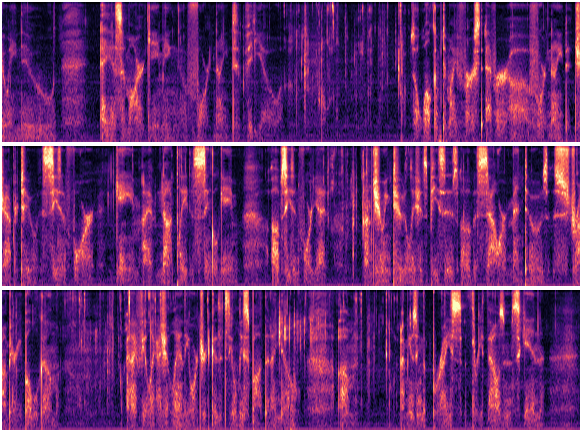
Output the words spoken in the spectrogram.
to a new ASMR Gaming Fortnite video. So, welcome to my first ever uh, Fortnite Chapter 2 Season 4 game. I have not played a single game of Season 4 yet. I'm chewing two delicious pieces of sour Mentos strawberry bubblegum. And I feel like I should land the orchard because it's the only spot that I know. Um, I'm using the Bryce 3000 skin.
